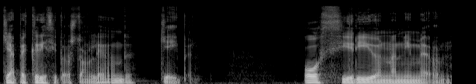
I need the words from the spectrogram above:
Και απεκρίθη προς τον Λέοντα και είπεν «Ω θηρίων ανήμερον,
